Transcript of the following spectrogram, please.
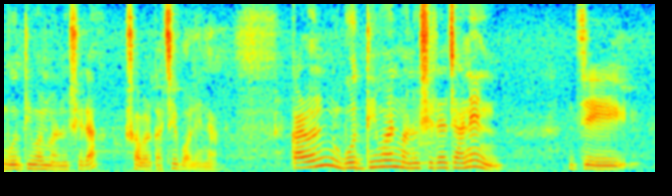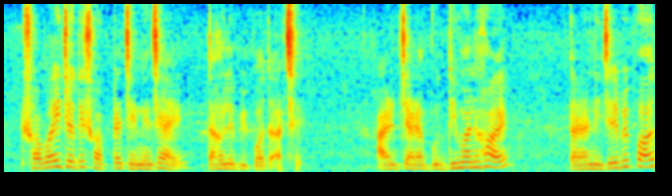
বুদ্ধিমান মানুষেরা সবার কাছে বলে না। কারণ বুদ্ধিমান মানুষেরা জানেন যে সবাই যদি সবটা জেনে যায়, তাহলে বিপদ আছে। আর যারা বুদ্ধিমান হয়, তারা নিজের বিপদ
